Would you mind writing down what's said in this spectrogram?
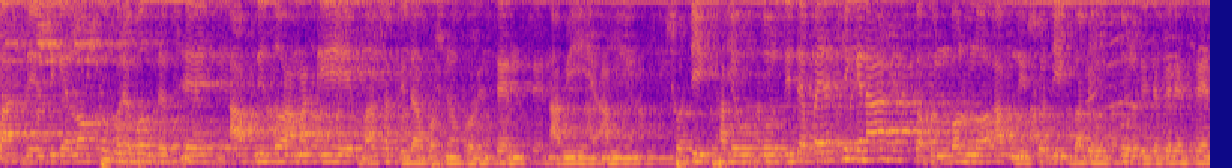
পাদ্রীর দিকে লক্ষ্য করে বলতেছে, আপনি তো আমাকে বাষট্টিটা প্রশ্ন করেছেন। আমি আমি সঠিকভাবে উত্তর দিতে পেরেছি কিনা? তখন বলল, আপনি সঠিকভাবে উত্তর দিতে পেরেছেন।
